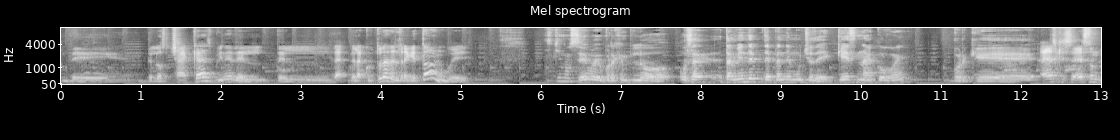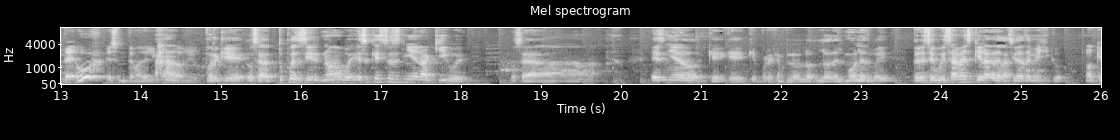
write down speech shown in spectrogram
de, de los chacas viene del, del- de la cultura del reggaetón, güey. Es que no sé, güey. Por ejemplo, o sea, también de- depende mucho de qué es naco, güey. Porque. Es que es un, te- uf, es un tema delicado, Ajá, amigo. porque, o sea, tú puedes decir, no, güey, es que esto es ñero aquí, güey. O sea. Es ñero que, que, que, por ejemplo, lo, lo del moles, güey. Pero ese güey, ¿sabes que era de la Ciudad de México? Ok.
